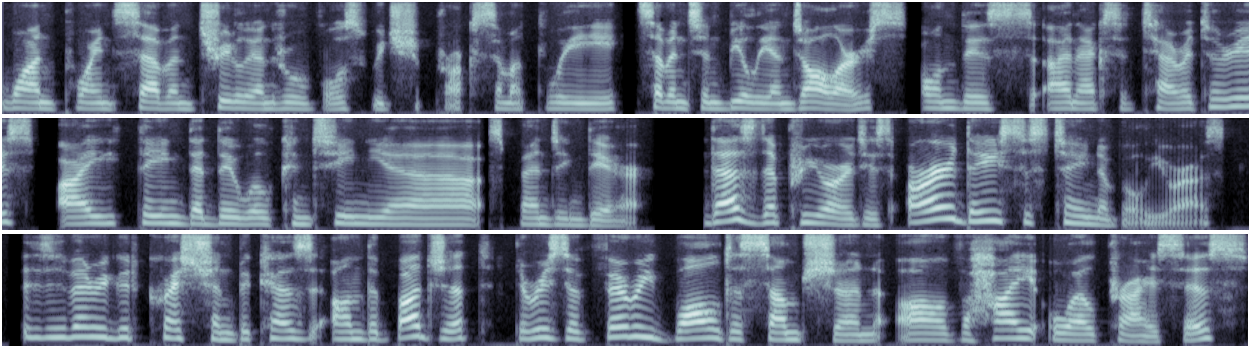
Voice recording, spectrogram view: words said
1.7 trillion rubles, which approximately 17 billion dollars on these annexed territories. I think that they will continue spending there. That's the priorities. Are they sustainable, you ask? It's a very good question because on the budget, there is a very bold assumption of high oil prices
